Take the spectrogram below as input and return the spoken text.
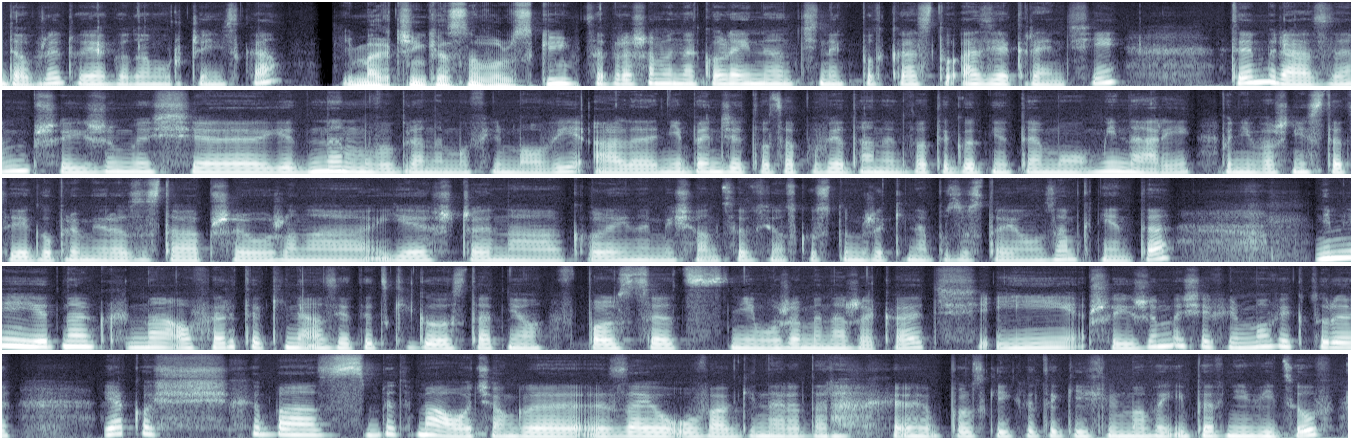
Dzień dobry, tu Jagoda Murczyńska. I Marcin Kasnowolski. Zapraszamy na kolejny odcinek podcastu Azja Kręci. Tym razem przyjrzymy się jednemu wybranemu filmowi, ale nie będzie to zapowiadany dwa tygodnie temu Minari, ponieważ niestety jego premiera została przełożona jeszcze na kolejne miesiące, w związku z tym, że kina pozostają zamknięte. Niemniej jednak na ofertę kina azjatyckiego ostatnio w Polsce nie możemy narzekać i przyjrzymy się filmowi, który jakoś chyba zbyt mało ciągle zajął uwagi na radarach polskiej krytyki filmowej i pewnie widzów,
